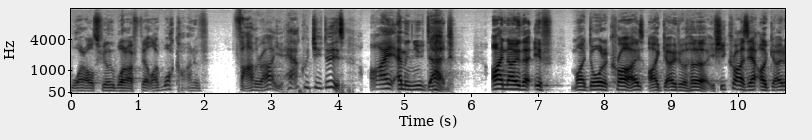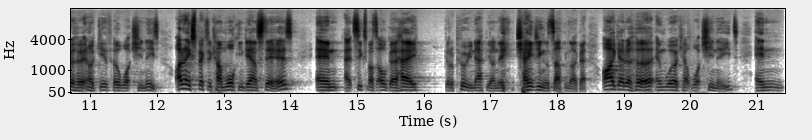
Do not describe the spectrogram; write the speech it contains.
what I was feeling, what I felt like. What kind of father are you? How could you do this? I am a new dad. I know that if my daughter cries, I go to her. If she cries out, I go to her and I give her what she needs. I don't expect her to come walking downstairs and at six months I'll go, hey, got a pooey nappy I need changing or something like that. I go to her and work out what she needs and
